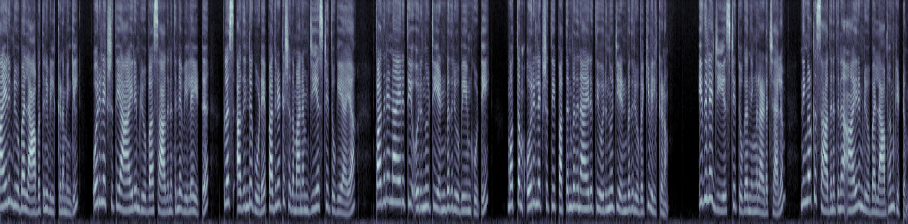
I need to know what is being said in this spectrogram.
ആയിരം രൂപ ലാഭത്തിന് വിൽക്കണമെങ്കിൽ ഒരു ലക്ഷത്തി ആയിരം രൂപ സാധനത്തിന്റെ വിലയിട്ട് പ്ലസ് അതിന്റെ കൂടെ പതിനെട്ട് ശതമാനം ജി എസ് ടി തുകയായ പതിനെണ്ണായിരത്തി ഒരുന്നൂറ്റി എൺപത് രൂപയും കൂട്ടി മൊത്തം ഒരു ലക്ഷത്തി പത്തൊൻപതിനായിരത്തി ഒരുന്നൂറ്റി എൺപത് രൂപയ്ക്ക് വിൽക്കണം. ഇതിലെ ജി എസ് ടി തുക നിങ്ങൾ അടച്ചാലും നിങ്ങൾക്ക് സാധനത്തിന് ആയിരം രൂപ ലാഭം കിട്ടും.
